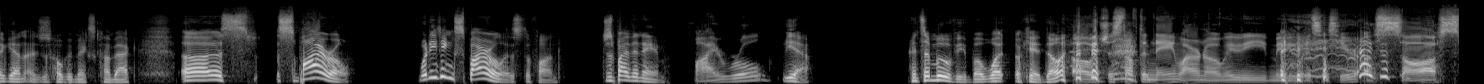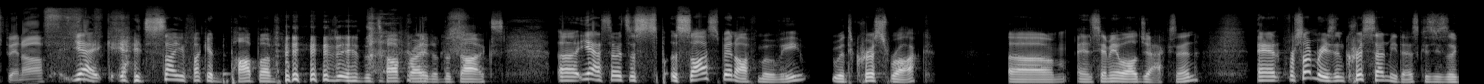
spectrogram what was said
again, I just hope it makes a comeback. Uh, S- Spiral. What do you think Spiral is, Stefan? Just by the name. Spiral? Yeah. It's a movie, but what? Okay, don't. Oh, just off the name, I don't know. Maybe maybe what it says here, I a just- Saw spin-off. Yeah, I just saw you fucking pop up in the, top right of the docs. Uh, yeah, so it's a, sp- a Saw spin-off movie with Chris Rock um, and Samuel L. Jackson. And for some reason, Chris sent me this because he's a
